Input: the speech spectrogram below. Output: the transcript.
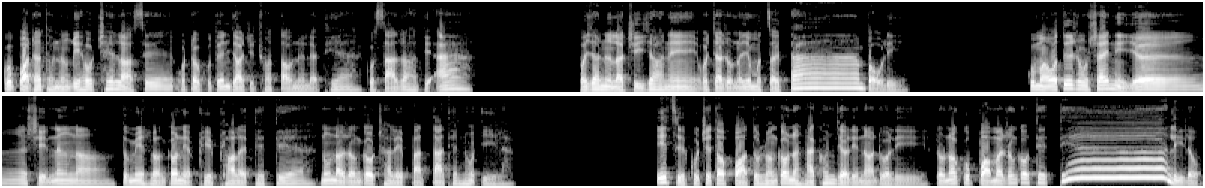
Cô bỏ thân thằng ghi hồ chế lò sư ô tô của tên do chỉ cho tàu nửa lại thia, của xá ra hạt thì a bây giờ nửa là chỉ do nè, ô chả rộng nó giống một giới tam bầu lì cô mà ô tư rồng sai nè giờ xỉ năng nó tụi mình luận câu nè phì phò lại tiệt tia nung nào rồng câu trả lại bà ta thiên nung ý là ít chữ cú chỉ tao bỏ tụi luận câu nè nãy con giờ đi nó đùa lì. Rồi nó cú bỏ mà rồng câu tiệt tia lì đâu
